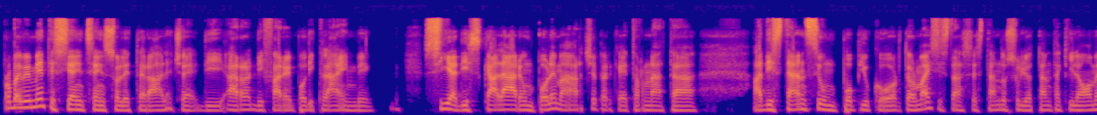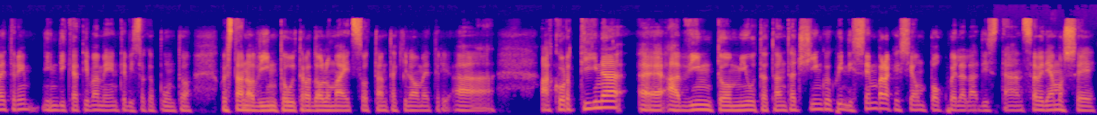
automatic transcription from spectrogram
probabilmente sia in senso letterale, cioè di, di, fare un po' di climbing, sia di scalare un po' le marce perché è tornata a distanze un po' più corte. Ormai si sta assestando sugli 80 km indicativamente, visto che appunto quest'anno ha vinto Ultra Dolomites 80 km a, a Cortina eh, ha vinto Mute 85, quindi sembra che sia un po' quella la distanza. Vediamo se,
